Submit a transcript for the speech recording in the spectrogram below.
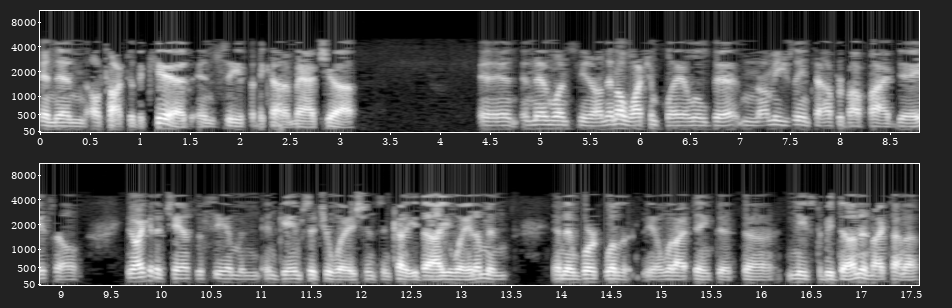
and then I'll talk to the kid and see if they kind of match up. And and then once you know, and then I'll watch them play a little bit. And I'm usually in town for about five days, so you know I get a chance to see them in, in game situations and kind of evaluate them and and then work with you know what I think that uh, needs to be done. And I kind of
